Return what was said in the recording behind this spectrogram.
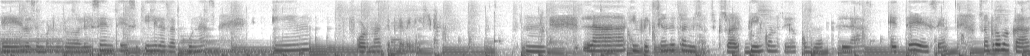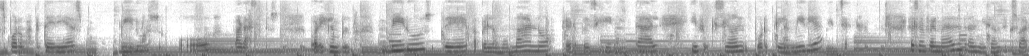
eh, los embarazos adolescentes y las vacunas formas de prevenir. Mm, la infección de transmisión sexual, bien conocida como las ETS, son provocadas por bacterias, virus o parásitos. Por ejemplo, virus de papiloma humano, herpes genital, infección por clamidia, etc. Las enfermedades de transmisión sexual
